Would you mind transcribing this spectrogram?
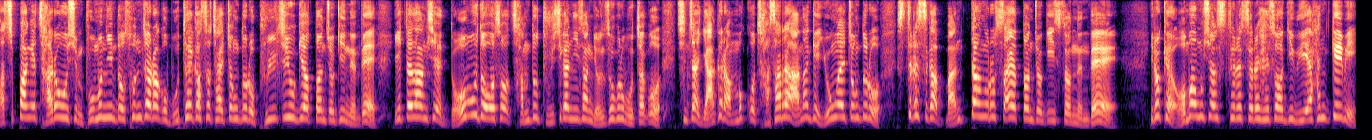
자취방에 자러 오신 부모님도 손절하고 모텔 가서 잘 정도로 불지옥이었던 적이 있는데 이때 당시에 너무 더워서 잠도 2시간 이상 연속으로 못 자고 진짜 약을 안 먹고 자살을 안 한 게 용할 정도로 스트레스가 만땅으로 쌓였던 적이 있었는데 이렇게 어마무시한 스트레스를 해소하기 위해 한 게임이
